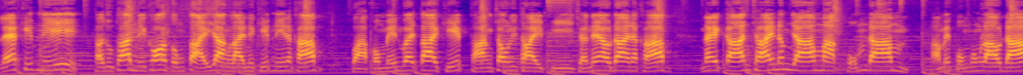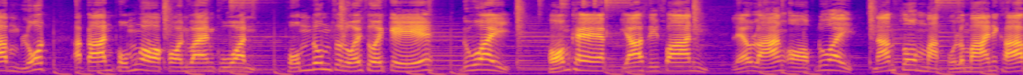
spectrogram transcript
และคลิปนี้ถ้าทุกท่านมีข้อสงสัยอย่างไรในคลิปนี้นะครับ ฝากคอมเมนต์ไว้ใต้คลิปทางช่องทิไทยพีชาแนลได้นะครับ ในการใช้น้ำยาหมักผมดำทำให้ผมของเราดำลดอาการผมงอกก่อนวัยอันควร ผมนุ่มสลวยสวยเก๋ ด้วยหอมแขก ยาสีฟัน แล้วล้างออกด้วยน้ำส้มหมักผลไม้นี่ครับ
